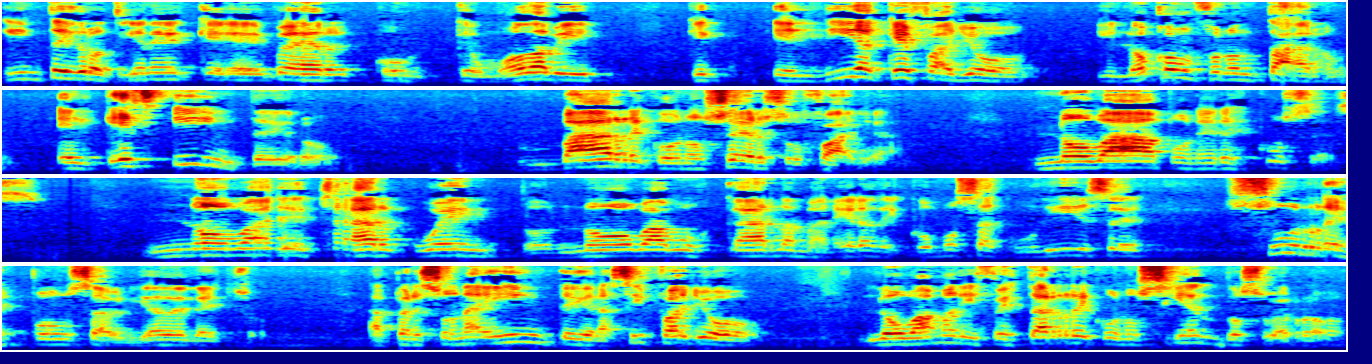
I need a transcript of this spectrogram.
Íntegro tiene que ver con que, como David, que el día que falló y lo confrontaron, el que es íntegro va a reconocer su falla, no va a poner excusas, no va a echar cuentos, no va a buscar la manera de cómo sacudirse su responsabilidad del hecho. La persona íntegra, si falló, lo va a manifestar reconociendo su error.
